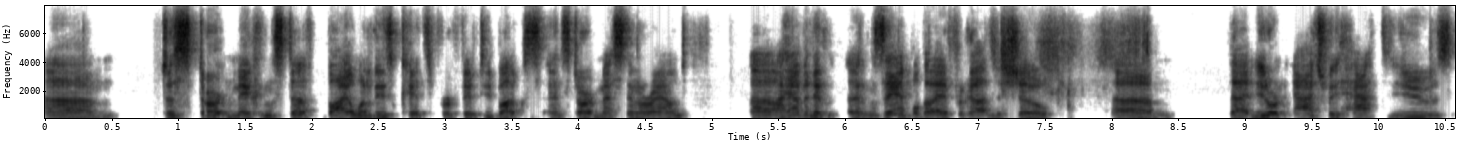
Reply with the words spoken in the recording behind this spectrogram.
um, just start making stuff. Buy one of these kits for 50 bucks and start messing around. Uh, I have an, an, example that I had forgotten to show um, that you don't actually have to use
